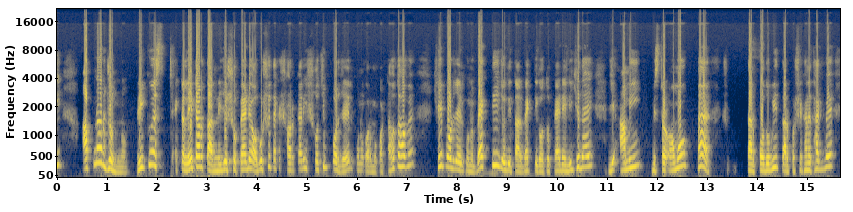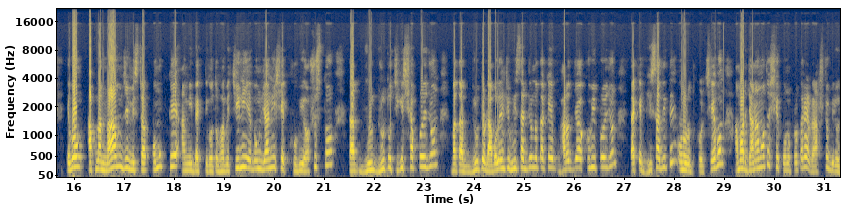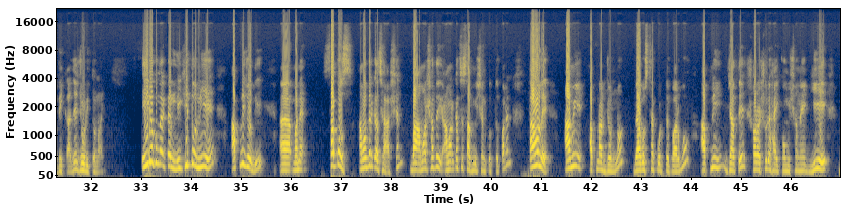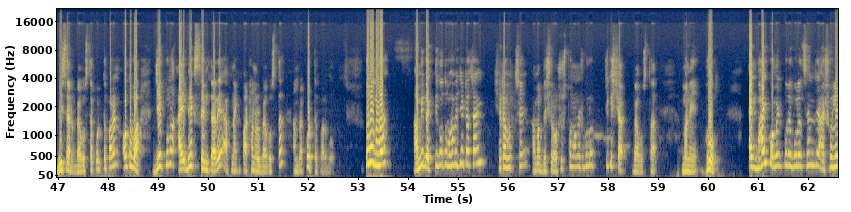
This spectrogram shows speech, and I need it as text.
আপনার জন্য রিকোয়েস্ট একটা লেটার তার নিজস্ব প্যাডে অবশ্যই তাকে সরকারি সচিব পর্যায়ের কোনো কর্মকর্তা হতে হবে। সেই পর্যায়ের কোনো ব্যক্তি যদি তার ব্যক্তিগত প্যাডে লিখে দেয় যে আমি মিস্টার অমক হ্যাঁ তার পদবি, তারপর সেখানে থাকবে এবং আপনার নাম যে মিস্টার অমুককে আমি ব্যক্তিগতভাবে চিনি এবং জানি সে খুবই অসুস্থ, তার দ্রুত চিকিৎসা প্রয়োজন বা তার দ্রুত ডাবল এন্ট্রি ভিসার জন্য তাকে ভারত যাওয়া খুবই প্রয়োজন, তাকে ভিসা দিতে অনুরোধ করছে এবং আমার জানা মতে সে কোনো প্রকারের রাষ্ট্রবিরোধী কাজে জড়িত নয়। এইরকম একটা লিখিত নিয়ে আপনি যদি মানে সাপোজ আমাদের কাছে আসেন বা আমার সাথে আমার কাছে সাবমিশন করতে পারেন, তাহলে আমি আপনার জন্য ব্যবস্থা করতে পারব। আপনি যাতে সরাসরি হাই কমিশনে গিয়ে ভিসার ব্যবস্থা করতে পারেন অথবা যে কোনো আইভেক্স সেন্টারে আপনাকে পাঠানোর ব্যবস্থা আমরা করতে পারব। তো বন্ধুরা, আমি ব্যক্তিগতভাবে যেটা চাই সেটা হচ্ছে আমার দেশের অসুস্থ মানুষগুলোর চিকিৎসা ব্যবস্থা মানে হোক। এক ভাই কমেন্ট করে বলেছেন যে আসলে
